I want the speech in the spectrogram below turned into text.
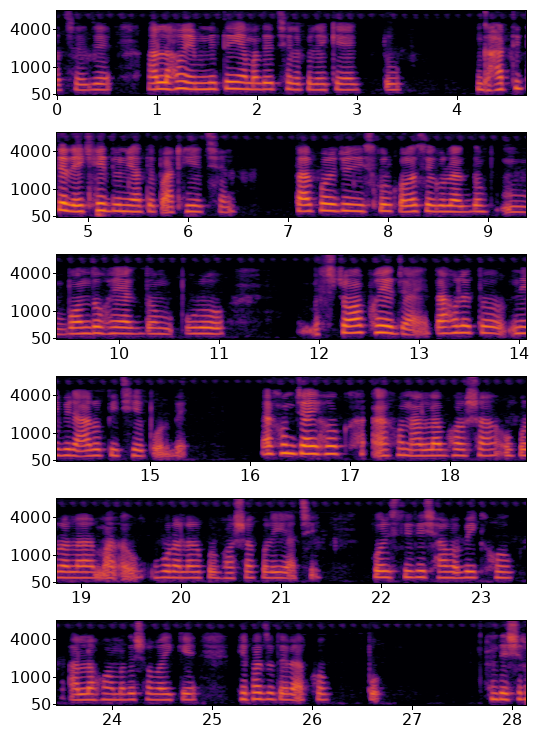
আছে যে, আল্লাহ এমনিতেই আমাদের ছেলেপেলেকে একটু ঘাটতিতে রেখেই দুনিয়াতে পাঠিয়েছেন। তারপরে যদি স্কুল, কলেজ এগুলো একদম বন্ধ হয়ে একদম পুরো স্টপ হয়ে যায়, তাহলে তো নিবিড় আরও পিছিয়ে পড়বে। এখন যাই হোক, এখন আল্লাহ ভরসা, উপরওয়ালা উপরওয়ালার উপর ভরসা করেই আছি। পরিস্থিতি স্বাভাবিক হোক, আল্লাহ আমাদের সবাইকে হেফাজতে রাখুক দেশের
